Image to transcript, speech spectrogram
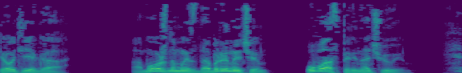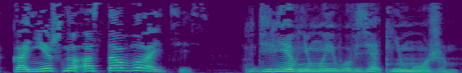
Тетя Яга, а можно мы с Добрынычем у вас переночуем? Конечно, оставайтесь. В деревню мы его взять не можем.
